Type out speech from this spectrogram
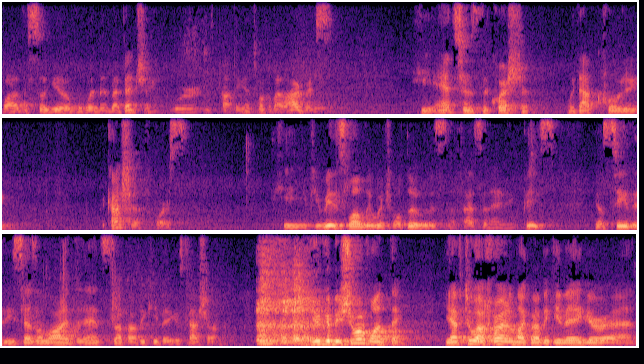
by the Sugya of the women by benching, where he's probably going to talk about Arvis, he answers the question without quoting the Kasha, of course. He, if you read it slowly, which we'll do, this is a fascinating piece, you'll see that he says a line that answers up Rabbi Kiva Eiger's Kasha. you can be sure of one thing. You have two Achronim like Rabbi Kiva Eiger and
